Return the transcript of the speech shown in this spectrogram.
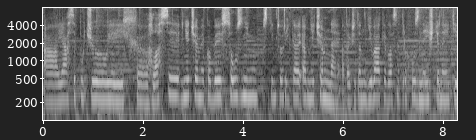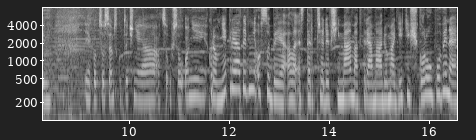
A já si půjčuju jejich uh, hlasy, v něčem jakoby souzním s tím, co říkají a v něčem ne. A takže ten divák je vlastně trochu znejštěný tím, jako co jsem skutečně já a co už jsou oni. Kromě kreativní osoby je ale Ester především máma, která má doma děti školou povinné.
